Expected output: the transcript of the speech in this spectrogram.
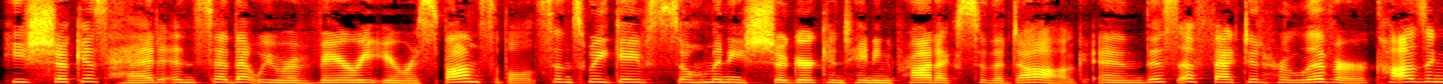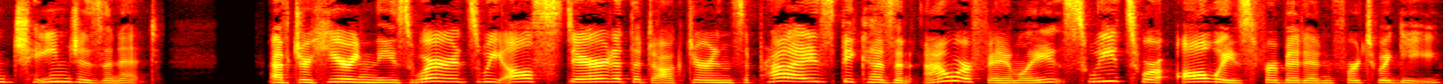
He shook his head and said that we were very irresponsible since we gave so many sugar containing products to the dog, and this affected her liver, causing changes in it. After hearing these words, we all stared at the doctor in surprise because in our family, sweets were always forbidden for Twiggy.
